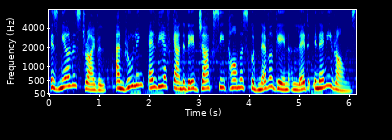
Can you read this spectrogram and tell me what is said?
his nearest rival and ruling LDF candidate Jaick C. Thomas could never gain a lead in any rounds,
